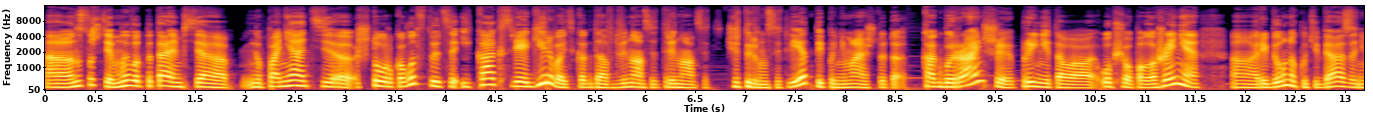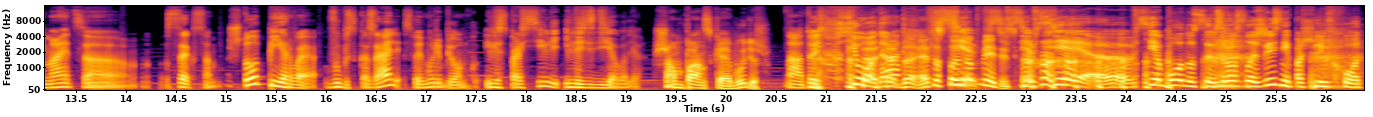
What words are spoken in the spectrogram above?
А, Ну, слушайте, мы вот пытаемся понять, э, что руководствуется и как среагировать, когда в 12, 13, 14 лет ты понимаешь, что это как бы раньше принятого общего положения а, ребенок у тебя занимается сексом. Что первое вы бы сказали своему ребенку? Или спросили, или сделали? Шампанское будешь? А, то есть все, да? Да, это стоит отметить. Э, все бонусы взрослой жизни пошли в ход.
